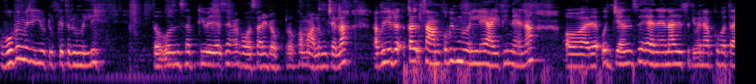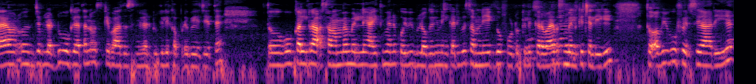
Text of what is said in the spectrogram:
वो भी मुझे यूट्यूब के थ्रू मिली। तो उन सब की वजह से हमें बहुत सारे डॉक्टरों का मालूम चला। अभी कल शाम को भी मिलने आई थी नैना और उज्जैन से है नैना, जैसे कि मैंने आपको बताया जब लड्डू हो गया था ना, उसके बाद उसने लड्डू के लिए कपड़े भेजे थे। तो वो कल शाम में मिलने आई थी, मैंने कोई भी ब्लॉगिंग नहीं करी, बस हमने एक दो फ़ोटो क्लिक करवाया बस मिल के चली गई। तो अभी वो फिर से आ रही है।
